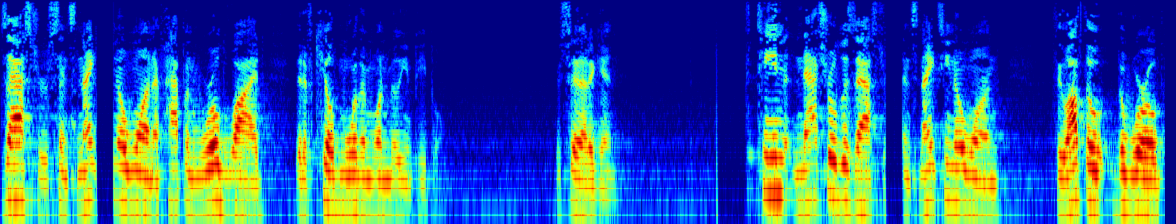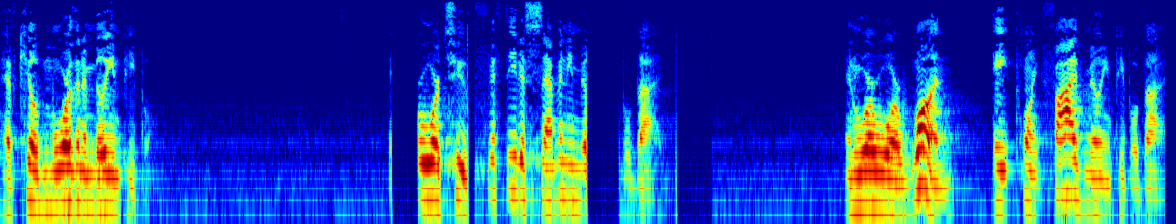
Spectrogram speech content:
disasters since 1901 have happened worldwide that have killed more than 1 million people. Let me say that again. 15 natural disasters since 1901 throughout the, the world have killed more than a million people. World War II, 50 to 70 million people died. In World War I, 8.5 million people died.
